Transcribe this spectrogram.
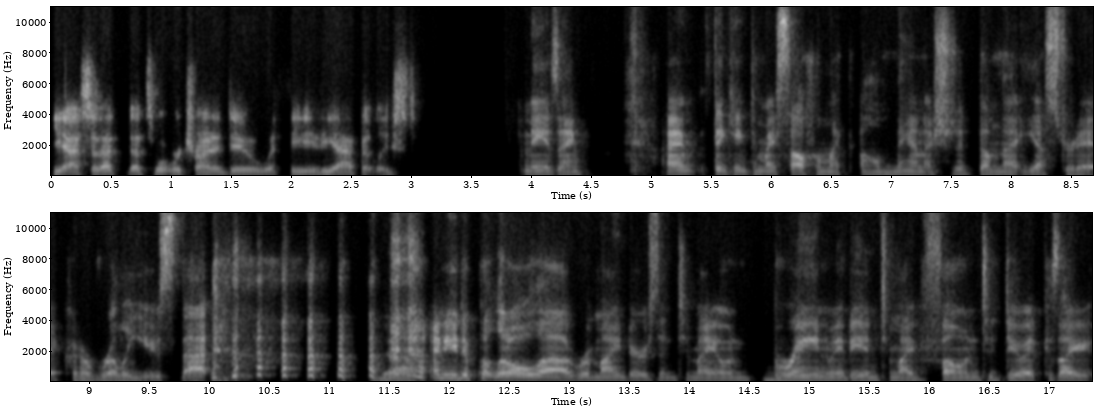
yeah, so that that's what we're trying to do with the the app at least. Amazing. I'm thinking to myself, I'm like, oh man, I should have done that yesterday. I could have really used that. yeah. I need to put little uh, reminders into my own brain, maybe into my phone to do it. Because I,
